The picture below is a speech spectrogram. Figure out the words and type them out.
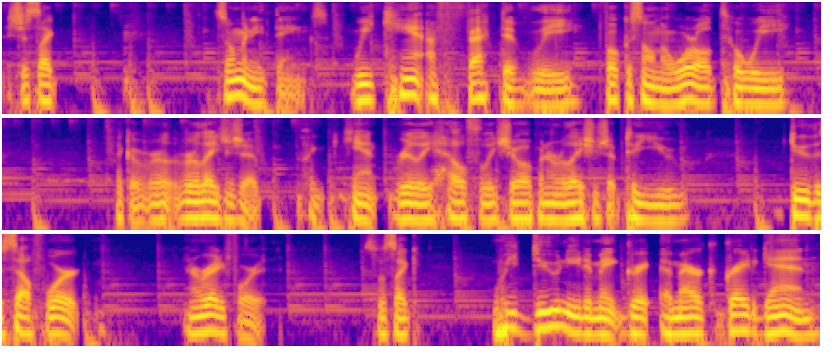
It's just like so many things. We can't effectively focus on the world till we like a re- relationship. Like you can't really healthily show up in a relationship till you do the self work and are ready for it. So it's like we do need to make great America great again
